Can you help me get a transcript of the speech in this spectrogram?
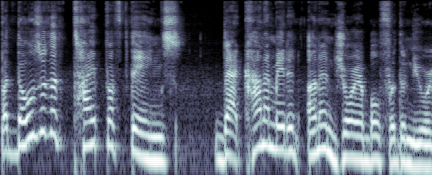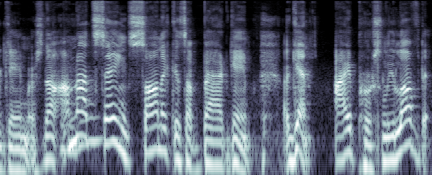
But those are the type of things that kind of made it unenjoyable for the newer gamers. Now i'm not mm-hmm. saying sonic is a bad game. Again i personally loved it.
